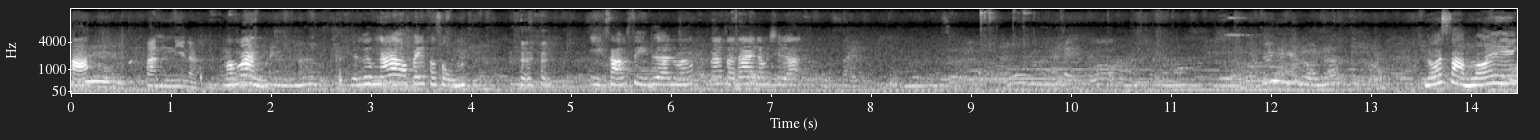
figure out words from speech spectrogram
คะพันนี่นะมามันอย่าลืมนะเอาไปผสม อีกสามสี่เดือนมั้งน่าจะได้น้ำเชื้อ โน้ตสามร้อยเอง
